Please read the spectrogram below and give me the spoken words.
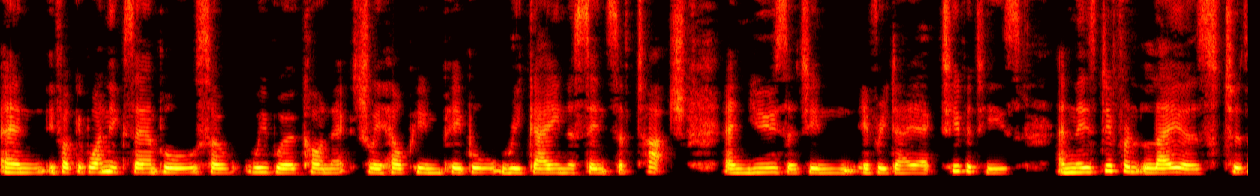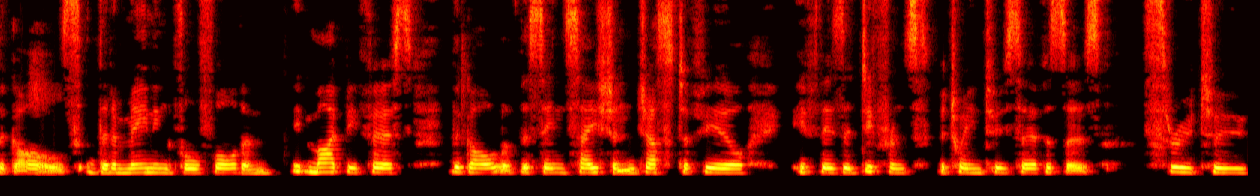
And if I give one example, so we work on actually helping people regain a sense of touch and use it in everyday activities. And there's different layers to the goals that are meaningful for them. It might be first the goal of the sensation just to feel if there's a difference between two surfaces through to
